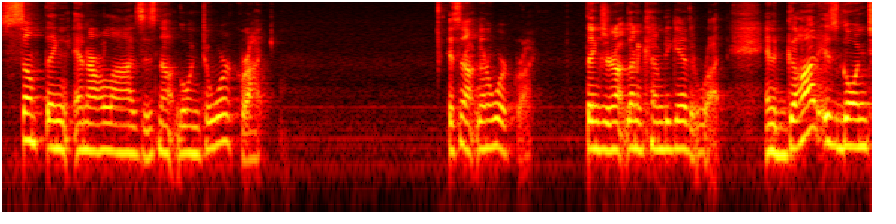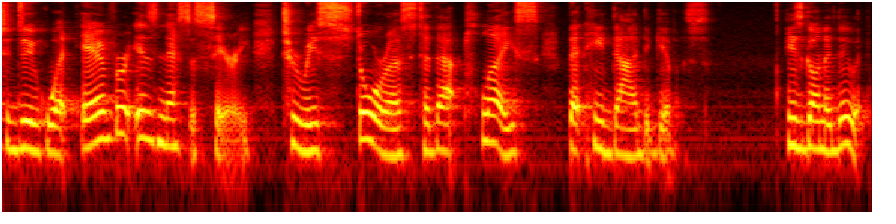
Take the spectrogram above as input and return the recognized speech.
something in our lives is not going to work right. It's not going to work right. Things are not going to come together right. And God is going to do whatever is necessary to restore us to that place that He died to give us. He's going to do it.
